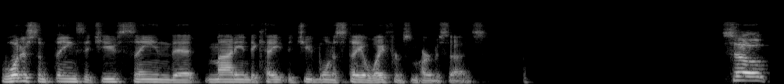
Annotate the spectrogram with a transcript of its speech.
what are some things that you've seen that might indicate that you'd want to stay away from some herbicides? So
